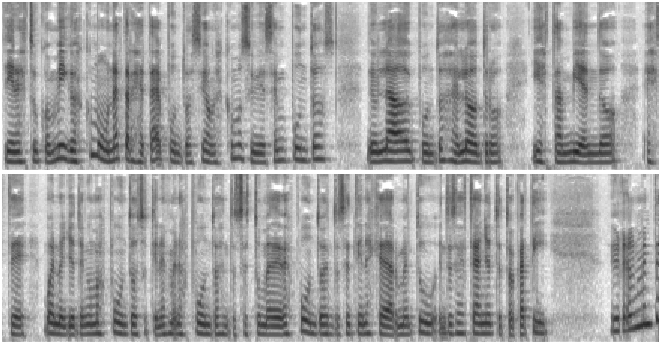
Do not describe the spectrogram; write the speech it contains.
tienes tú conmigo. Es como una tarjeta de puntuación, es como si hubiesen puntos de un lado y puntos del otro y están viendo, este, bueno, yo tengo más puntos, tú tienes menos puntos, entonces tú me debes puntos, entonces tienes que darme tú, entonces este año te toca a ti. Y realmente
